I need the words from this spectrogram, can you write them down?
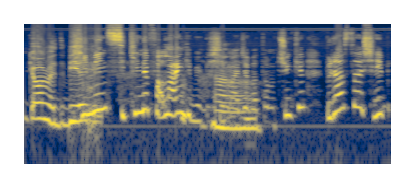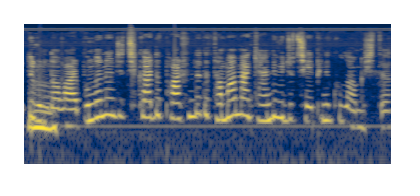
görmedi. Bir... Kimin skini falan gibi bir şey mi acaba tam? Çünkü biraz da şey bir durumda hmm. var. Bundan önce çıkardığı parfümde de tamamen kendi vücut shape'ini kullanmıştı.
